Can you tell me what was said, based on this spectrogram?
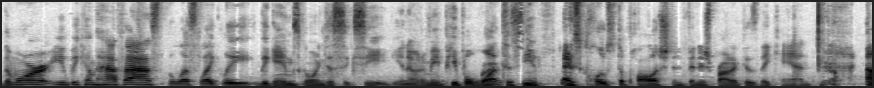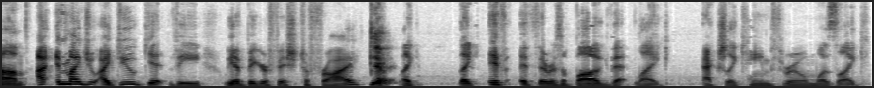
the more you become half-assed, the less likely the game's going to succeed. You know what I mean? People want Right. to see as close to polished and finished product as they can. Yeah. Um, I, and mind you, I do get the we have bigger fish to fry. Yeah. Like, like if if there was a bug that like actually came through and was like.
